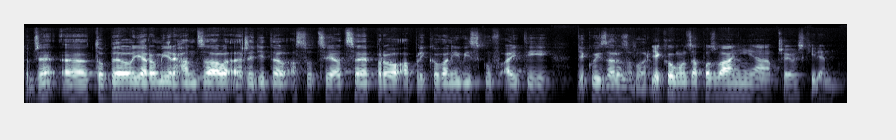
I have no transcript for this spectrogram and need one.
Dobře, to byl Jaromír Hanzal, ředitel Asociace pro aplikovaný výzkum v IT. Děkuji za rozhovor. Děkuji moc za pozvání a přeji hezký den.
